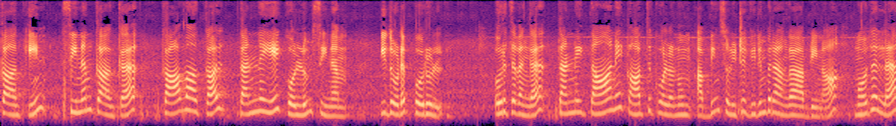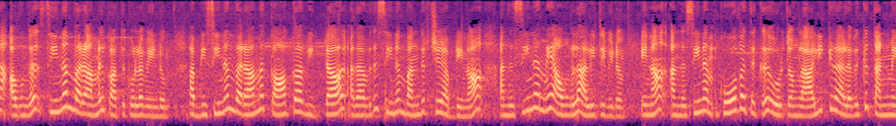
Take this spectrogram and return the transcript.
காக்கின் சினம் காக்க காவாக்கால் தன்னையே கொள்ளும் சினம். இதோட பொருள். ஒருத்தவங்க தன்னை தானே காத்துக்கொள்ளணும் அப்படின்னு சொல்லிட்டு விரும்புகிறாங்க அப்படின்னா முதல்ல அவங்க சினம் வராமல் காத்துக்கொள்ள வேண்டும். அப்படி சினம் வராமல் காக்கா விட்டால் அதாவது சினம் வந்துருச்சு அப்படின்னா அந்த சினமே அவங்கள அழித்து விடும் ஏன்னா அந்த சினம் கோபத்துக்கு ஒருத்தவங்களை அழிக்கிற அளவுக்கு தன்மை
